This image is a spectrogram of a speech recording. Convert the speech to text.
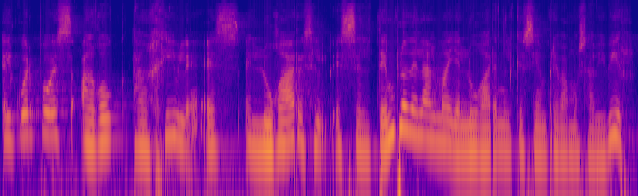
el cuerpo es algo tangible, es el lugar, es el, es el, templo del alma y el lugar en el que siempre vamos a vivir.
